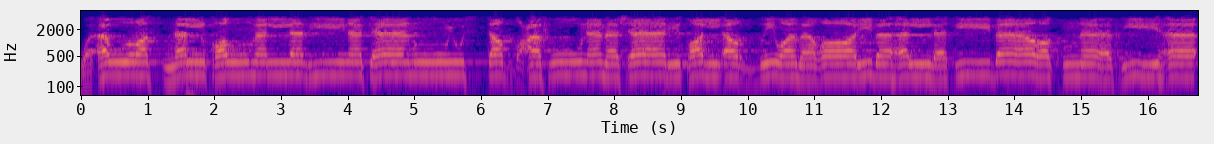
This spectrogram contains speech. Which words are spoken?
وأورثنا القوم الذين كانوا يستضعفون مشارق الأرض ومغاربها التي باركنا فيها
